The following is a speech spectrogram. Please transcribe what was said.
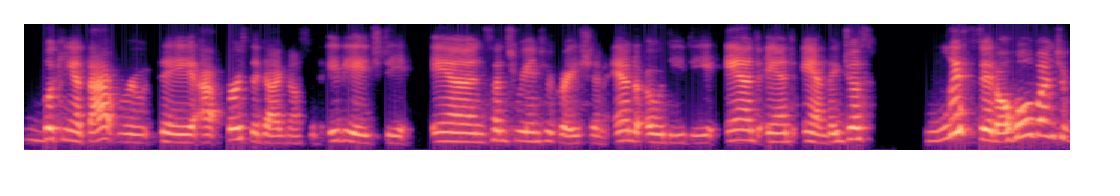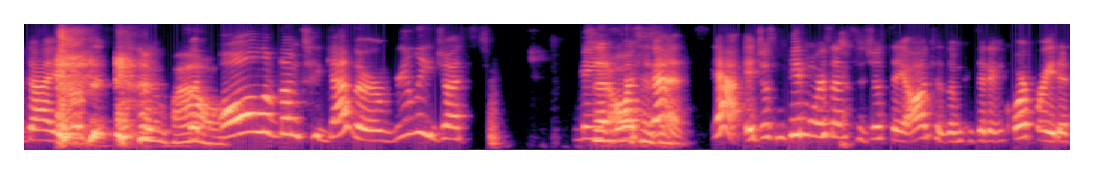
looking at that route, they at first they diagnosed with ADHD and sensory integration and ODD and, and, and. They just listed a whole bunch of diagnoses. wow. But all of them together really just made Said more autism. sense. Yeah, it just made more sense to just say autism because it incorporated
